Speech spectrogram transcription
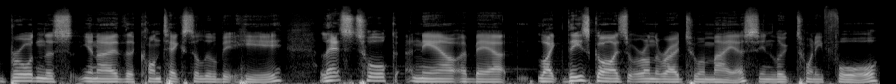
broaden this, you know, the context a little bit here. Let's talk now about like these guys that were on the road to Emmaus in Luke 24.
